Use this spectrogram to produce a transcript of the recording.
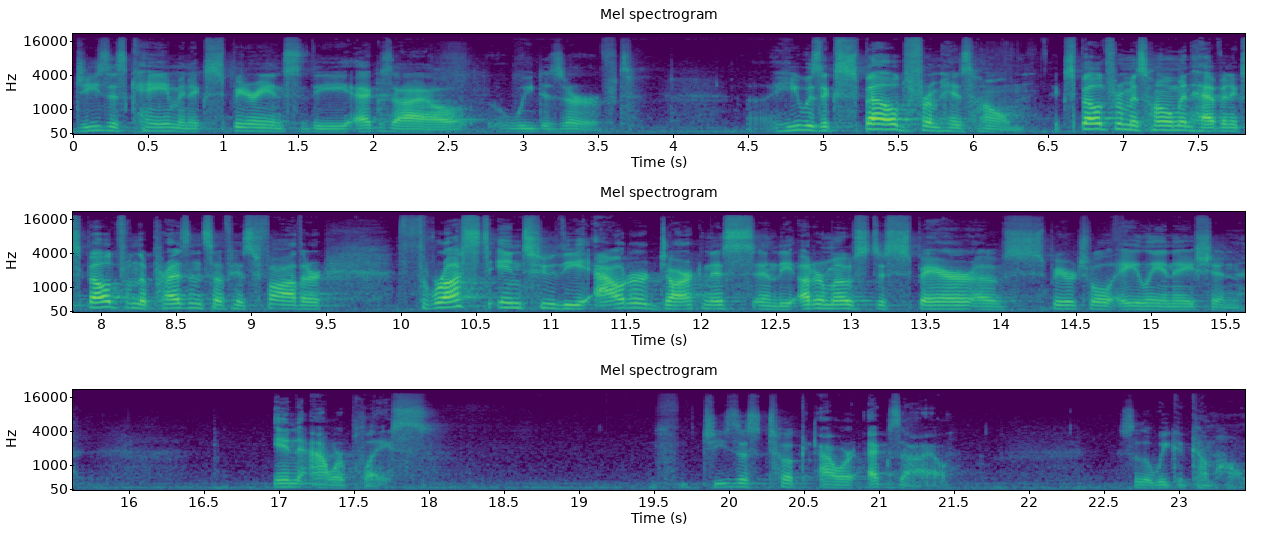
Jesus came and experienced the exile we deserved. Uh, he was expelled from his home, expelled from his home in heaven, expelled from the presence of his Father, thrust into the outer darkness and the uttermost despair of spiritual alienation in our place. Jesus took our exile so that we could come home.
